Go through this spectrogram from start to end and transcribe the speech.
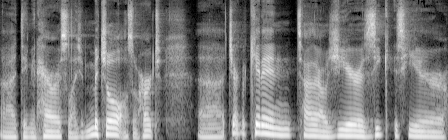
Uh, Damien Harris, Elijah Mitchell, also hurt. Uh, Jerick McKinnon, Tyler Allgeier, Zeke is here.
